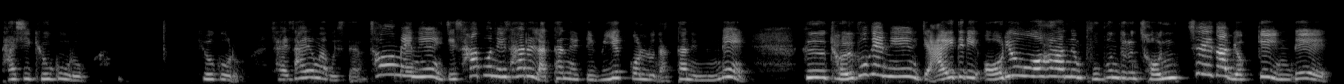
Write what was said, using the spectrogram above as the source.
다시 교구로 교구로 잘 사용하고 있어요. 처음에는 이제 4분의 4를 나타낼 때 위에 걸로 나타냈는데 그 결국에는 이제 아이들이 어려워하는 부분들은 전체가 몇 개인데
